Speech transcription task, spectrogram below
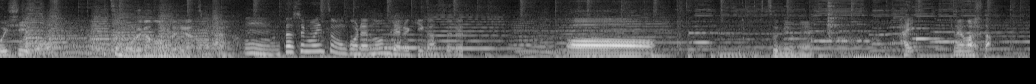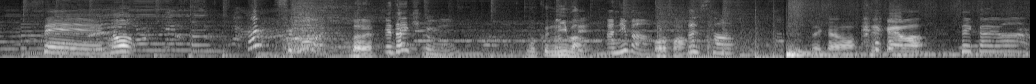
美味しいぞ。たいつも俺が飲んでるやつみたいな。うん、私もいつもこれ飲んでる気がする。あ普通にうめえ。はい決めました、せーの。誰？え大輝くん？も僕2番。あ二番。俺さん私三。正解は？正解は？正解は？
